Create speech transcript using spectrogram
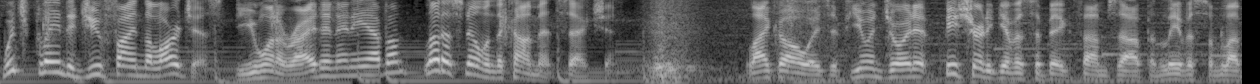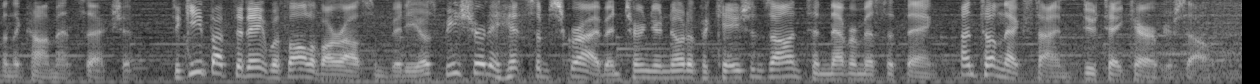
Which plane did you find the largest? Do you want to ride in any of them? Let us know in the comments section. Like always, if you enjoyed it, be sure to give us a big thumbs up and leave us some love in the comments section. To keep up to date with all of our awesome videos, be sure to hit subscribe and turn your notifications on to never miss a thing. Until next time, do take care of yourself.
